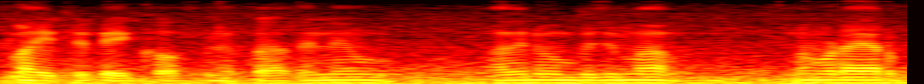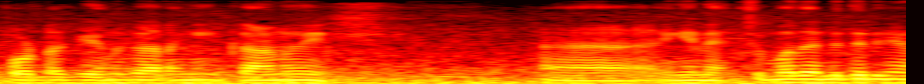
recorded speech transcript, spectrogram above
ഫ്ലൈറ്റ് ടേക്ക് ഓഫിന് അപ്പോൾ അതിന് അതിന് മുമ്പ് ചുമ്മാ നമ്മുടെ എയർപോർട്ടൊക്കെ ഒന്ന് കറങ്ങി കാണുകയും ഇങ്ങനെ ചുമ്മാ തന്നെ തിരിഞ്ഞ്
